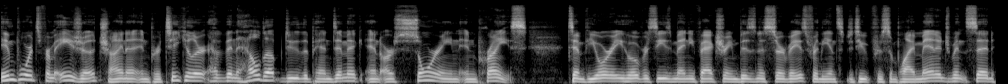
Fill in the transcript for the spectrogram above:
imports from Asia, China in particular, have been held up due to the pandemic and are soaring in price. Tim Fiore, who oversees manufacturing business surveys for the Institute for Supply Management, said,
